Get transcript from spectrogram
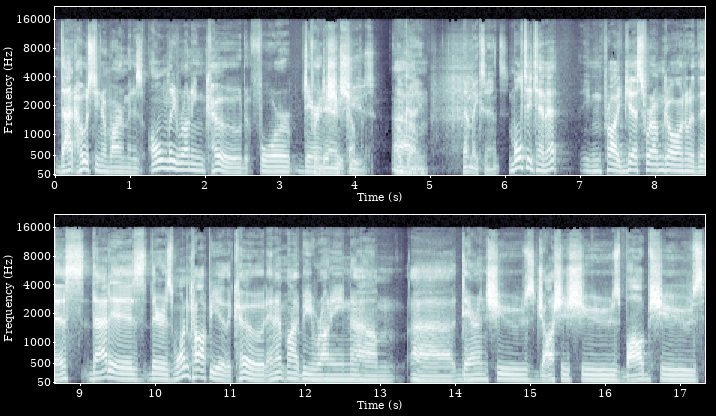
that hosting environment is only running code for Darren, for Darren Shoe Company. shoes okay Um, that makes sense multi-tenant you can probably guess where i'm going with this that is there's one copy of the code and it might be running um, uh, darren's shoes josh's shoes bob's shoes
